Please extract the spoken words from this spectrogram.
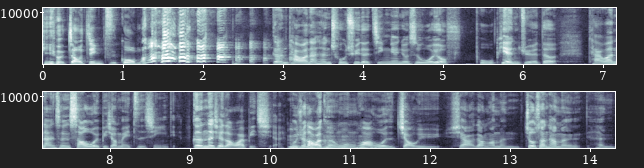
你有照镜子过吗？跟台湾男生出去的经验，就是我有普遍觉得台湾男生稍微比较没自信一点，跟那些老外比起来，我觉得老外可能文化或者是教育下，让他们就算他们很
